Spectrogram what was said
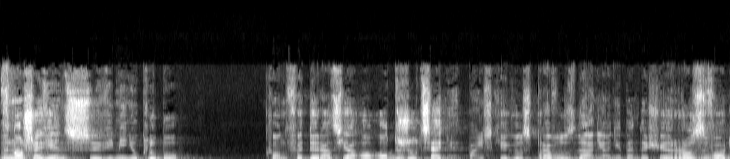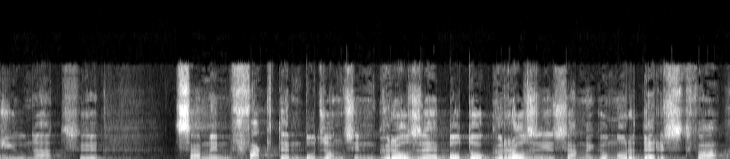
Wnoszę więc w imieniu klubu Konfederacja o odrzucenie pańskiego sprawozdania. Nie będę się rozwodził nad samym faktem budzącym grozę, bo do grozy samego morderstwa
